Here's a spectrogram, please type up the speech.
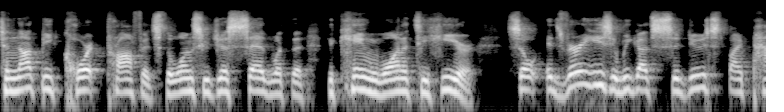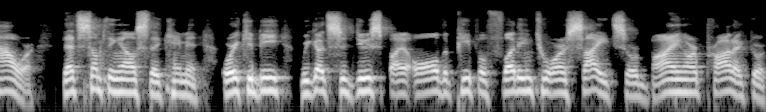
to not be court prophets, the ones who just said what the, the king wanted to hear. So it's very easy. We got seduced by power. That's something else that came in. Or it could be we got seduced by all the people flooding to our sites or buying our product or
